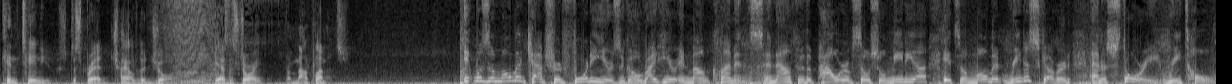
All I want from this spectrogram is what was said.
continues to spread childhood joy. He has the story from Mount Clemens. It was a moment captured 40 years ago right here in Mount Clemens. And now through the power of social media, it's a moment rediscovered and a story retold.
